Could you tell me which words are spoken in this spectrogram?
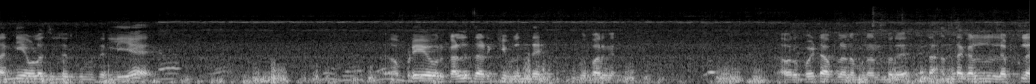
தண்ணி எவ்வளோ ஜில்லு இருக்குன்னு தெரியலையே. அப்படியே ஒரு கல் தடுக்கி விழுந்தேன். இங்கே பாருங்க. அவர் போயிட்டாப்புல நம்ம நண்பர். அந்த அந்த கல் லெஃப்டில்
